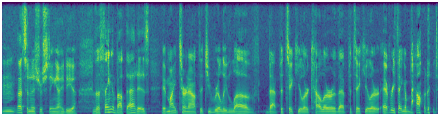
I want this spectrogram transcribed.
Mm, that's an interesting idea. The thing about that is, it might turn out that you really love that particular color, that particular everything about it,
